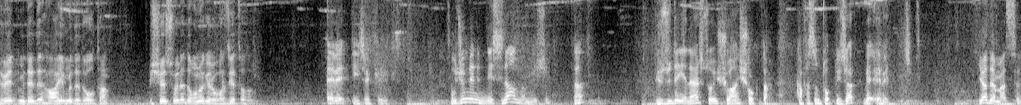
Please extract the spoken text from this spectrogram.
Evet mi dedi, hayır mı dedi Oltan. Bir şey söyle de ona göre vaziyet alalım. Evet diyecek Ferit. Bu cümlenin nesini anlamıyorsun? Ha? Yüzü de Yenersoy şu an şokta. Kafasını toplayacak ve evet diyecek. Ya demezse?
